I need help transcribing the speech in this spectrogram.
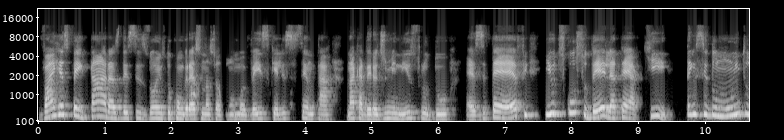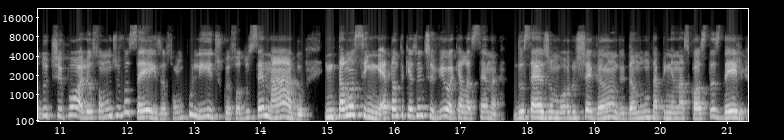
vai respeitar as decisões do Congresso Nacional, uma vez que ele se sentar na cadeira de ministro do STF, e o discurso dele até aqui tem sido muito do tipo, olha, eu sou um de vocês, eu sou um político, eu sou do Senado. Então, assim, é tanto que a gente viu aquela cena do Sérgio Moro chegando e dando um tapinha nas costas dele.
